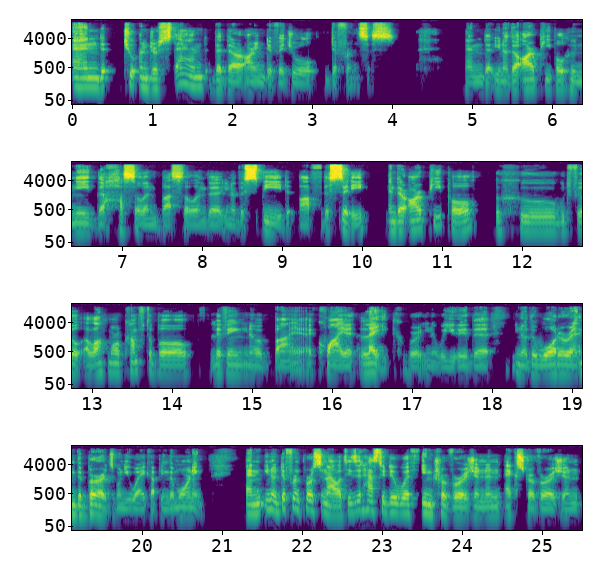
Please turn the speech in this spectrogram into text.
and to understand that there are individual differences. And you know, there are people who need the hustle and bustle and the you know the speed of the city, and there are people who would feel a lot more comfortable living you know by a quiet lake where you know where you hear the you know the water and the birds when you wake up in the morning and you know different personalities. It has to do with introversion and extroversion.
